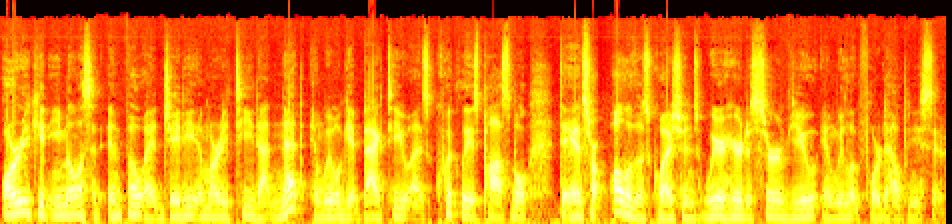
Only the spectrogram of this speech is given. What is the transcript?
or you can email us at info at jdmret.net and we will get back to you as quickly as possible to answer all of those questions. We're here to serve you and we look forward to helping you soon.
